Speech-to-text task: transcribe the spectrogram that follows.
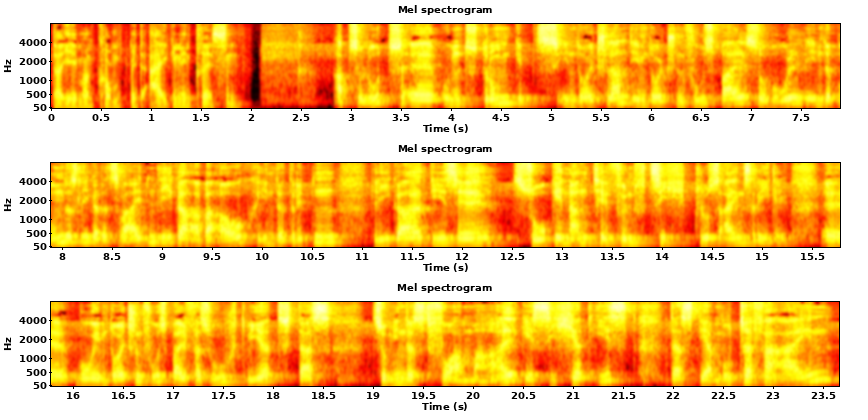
da jemand kommt mit Eigeninteressen. Absolut. Äh, und drum gibt's in Deutschland, im deutschen Fußball, sowohl in der Bundesliga, der zweiten Liga, aber auch in der dritten Liga diese sogenannte 50 plus 1 Regel, äh, wo im deutschen Fußball versucht wird, dass zumindest formal gesichert ist, dass der Mutterverein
